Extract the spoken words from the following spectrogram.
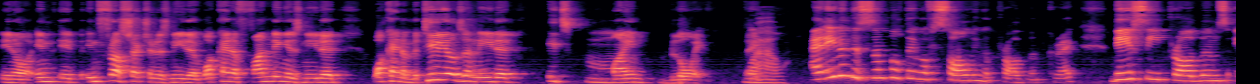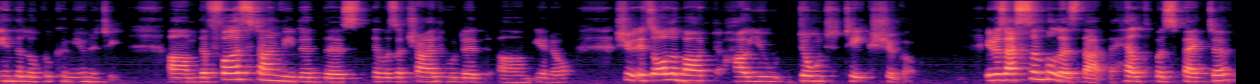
you know in, in- infrastructure is needed, what kind of funding is needed, what kind of materials are needed, it's mind blowing. Wow. And even the simple thing of solving a problem correct? They see problems in the local community. Um, the first time we did this there was a child who did um, you know it's all about how you don't take sugar. It was as simple as that the health perspective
